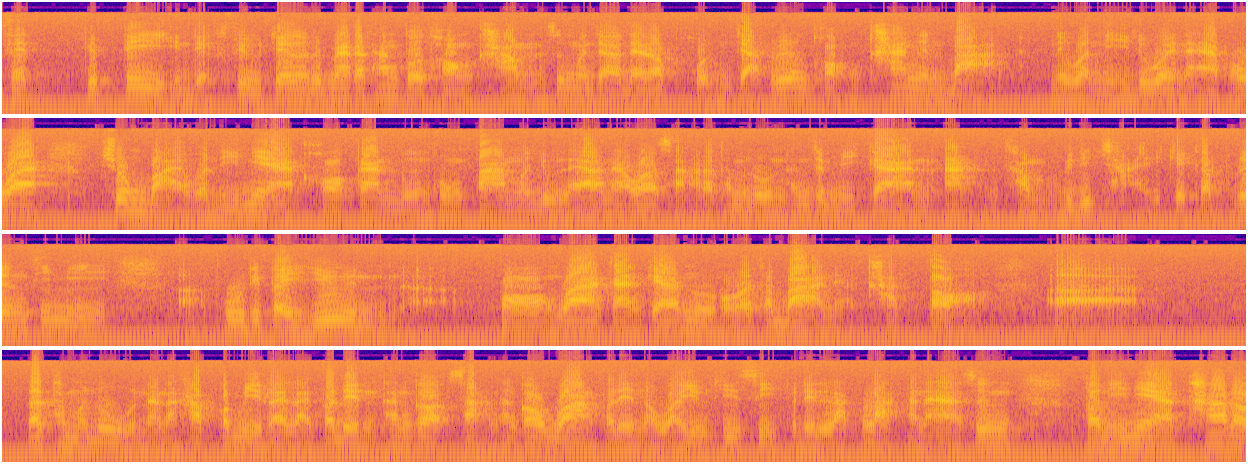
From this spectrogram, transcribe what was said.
เซ็ต50 Index Future หรือแม้กระทั่งตัวทองคำซึ่งมันจะได้รับผลจากเรื่องของค่าเงินบาทในวันนี้ด้วยนะฮะเพราะว่าช่วงบ่ายวันนี้เนี่ยคอการเมืองคงตามมาอยู่แล้วนะว่าสารรัฐธรรมนูญท่านจะมีการอ่านคำวินิจฉัยเกี่ยวกับเรื่องที่มีผู้ที่ไปยื่นฟ้องว่าการแก้รัฐธรรมนูญของรัฐบาลเนี่ยขัดต่อ รัฐธรรมนูญนะครับ ก็มีหลาย ๆ ประเด็น ท่านก็ศาลท่านก็วางประเด็นเอาไว้อยู่ที่ 4 ประเด็นหลัก ๆ นะฮะ ซึ่งตอนนี้เนี่ยถ้าเรา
